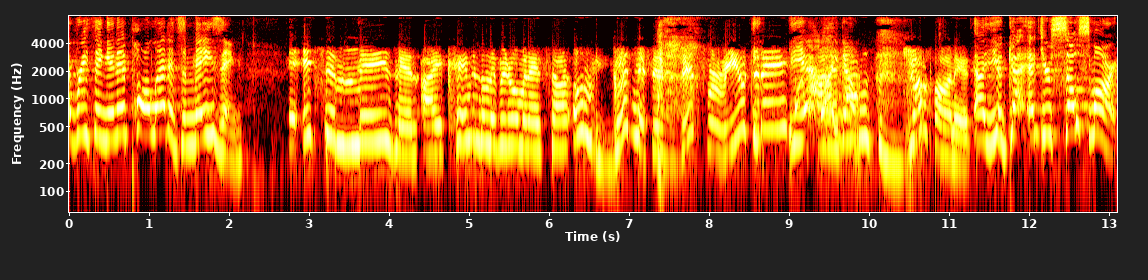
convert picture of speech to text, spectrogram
everything in it, Paulette, it's amazing. I- It's amazing. I came in the living room and I saw, oh my goodness, is this for real today? Yeah, I And know. was to jump on it. Uh, you got, and you're so smart.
